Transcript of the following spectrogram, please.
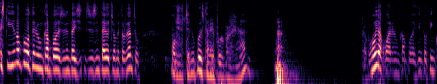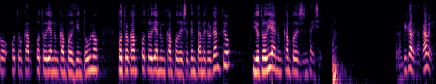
Es que yo no puedo tener un campo de 68 metros de ancho. Pues usted no puede estar en el fútbol profesional. Pero ¿cómo voy a jugar en un campo de 105, otro, otro día en un campo de 101, otro, otro día en un campo de 70 metros de ancho y otro día en un campo de 66? ¿Pero en qué cabeza cabe?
